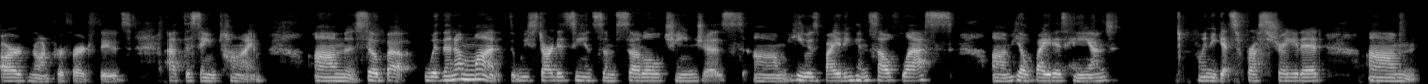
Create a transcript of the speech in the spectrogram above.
our non-preferred foods at the same time um, so, but within a month, we started seeing some subtle changes. Um, he was biting himself less. Um, he'll bite his hand when he gets frustrated. Um,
